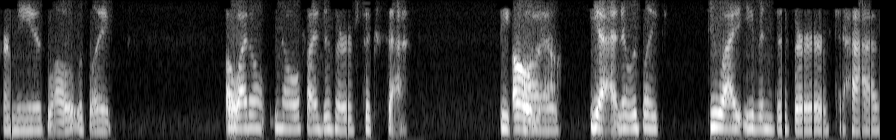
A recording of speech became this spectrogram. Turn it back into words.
for me as well. It was like, oh, I don't know if I deserve success because Oh, yeah. yeah, and it was like, do I even deserve to have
